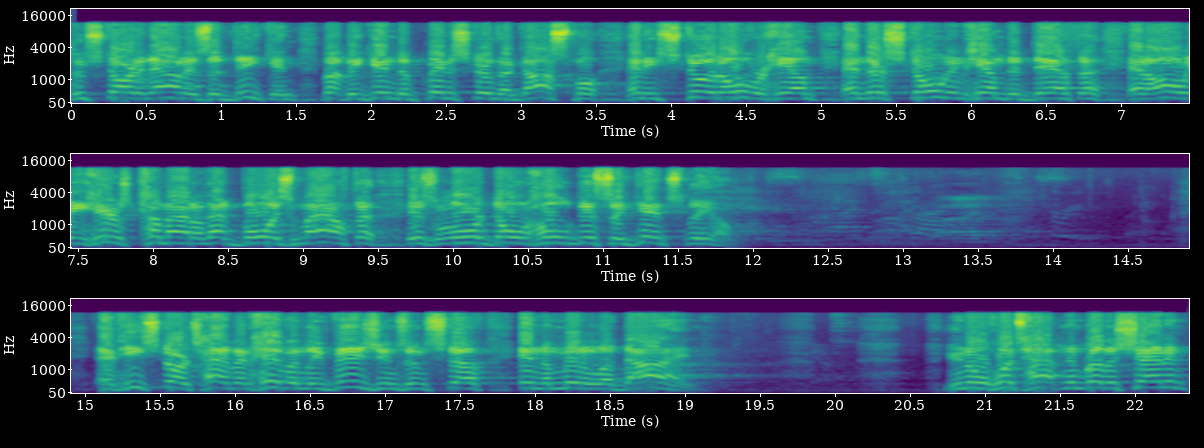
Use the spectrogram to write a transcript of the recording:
who started out as a deacon but began to minister the gospel. And he stood over him and they're stoning him to death. Uh, and all he hears come out of that boy's mouth uh, is, Lord, don't hold this against them. And he starts having heavenly visions and stuff in the middle of dying. You know what's happening, Brother Shannon?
